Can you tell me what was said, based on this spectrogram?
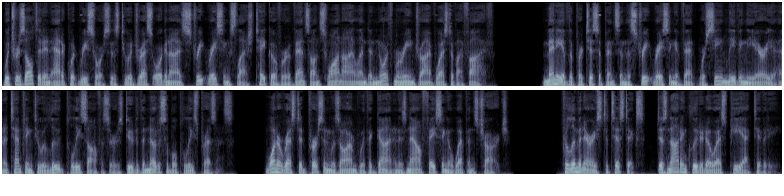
which resulted in adequate resources to address organized street racing slash takeover events on Swan Island and North Marine Drive west of I 5. Many of the participants in the street racing event were seen leaving the area and attempting to elude police officers due to the noticeable police presence. One arrested person was armed with a gun and is now facing a weapons charge. Preliminary statistics does not include OSP activity.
